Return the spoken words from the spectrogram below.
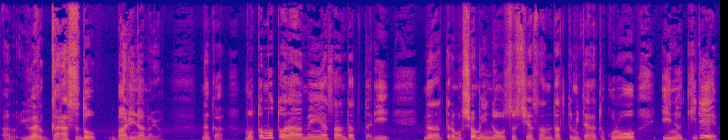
あの、いわゆるガラス戸張りなのよ。なんか、もともとラーメン屋さんだったり、なんだったらもう庶民のお寿司屋さんだったみたいなところを、居抜きで、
